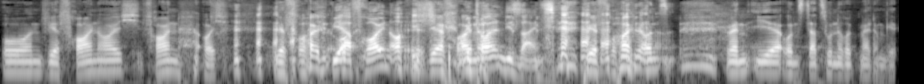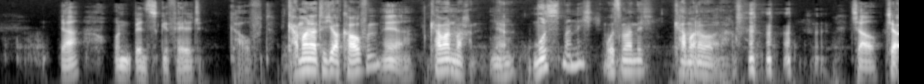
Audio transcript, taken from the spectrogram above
Und wir freuen euch, freuen euch. Wir freuen, wir erfreuen euch wir erfreuen mit tollen Designs. wir freuen uns, wenn ihr uns dazu eine Rückmeldung gebt. Ja, und wenn es gefällt, kauft. Kann man natürlich auch kaufen. Ja. Kann man machen. Mhm. Ja. Muss man nicht? Muss man nicht. Kann man aber machen. Ciao. Ciao.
